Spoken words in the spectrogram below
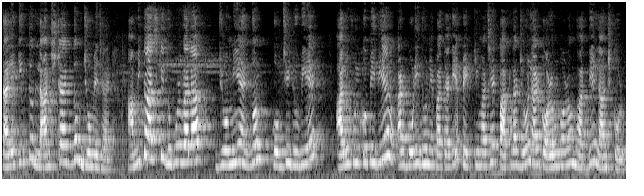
তাহলে কিন্তু লাঞ্চটা একদম জমে যায়। আমি তো আজকে দুপুরবেলা জমিয়ে একদম কবজি ডুবিয়ে আলু ফুলকপি দিয়ে আর বড়ি ধনে পাতা দিয়ে পেটকি মাছের পাতলা ঝোল আর গরম গরম ভাত দিয়ে লাঞ্চ করব।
